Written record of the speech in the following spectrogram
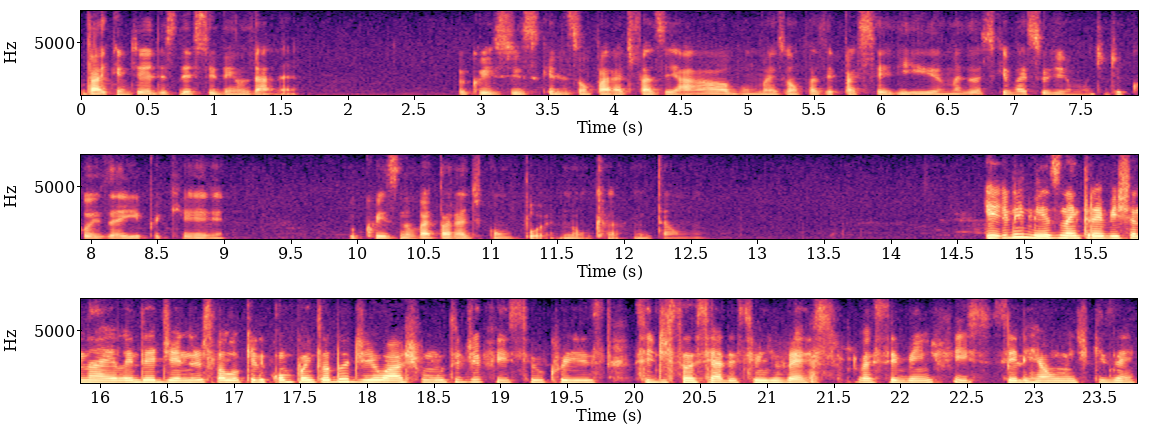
Vai que um dia eles decidem usar, né? O Chris disse que eles vão parar de fazer álbum, mas vão fazer parceria. Mas eu acho que vai surgir um monte de coisa aí, porque o Chris não vai parar de compor nunca. Então, ele mesmo, na entrevista na Ellen DeGeneres, falou que ele compõe todo dia. Eu acho muito difícil o Chris se distanciar desse universo. Vai ser bem difícil, se ele realmente quiser.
